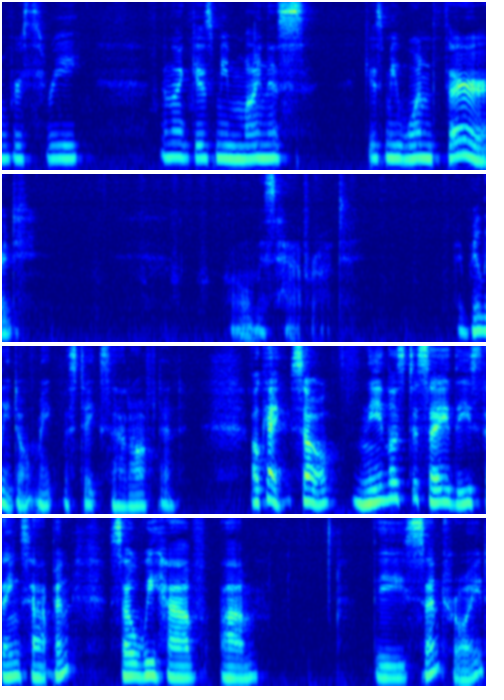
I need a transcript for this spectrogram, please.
over 3. And that gives me minus, gives me one third. Oh, Miss Havrot. I really don't make mistakes that often. Okay, so needless to say, these things happen. So we have um, the centroid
